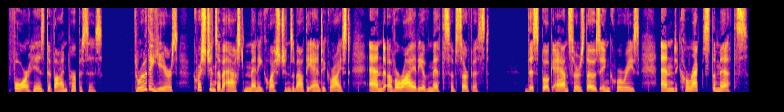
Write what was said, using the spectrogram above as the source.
for his divine purposes. Through the years, Christians have asked many questions about the Antichrist, and a variety of myths have surfaced. This book answers those inquiries and corrects the myths.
